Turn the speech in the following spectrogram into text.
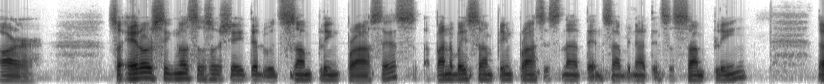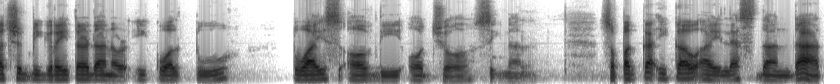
are. So, error signals associated with sampling process. Paano ba yung sampling process natin? Sabi natin sa sampling, that should be greater than or equal to twice of the audio signal. So, pagka ikaw ay less than that,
